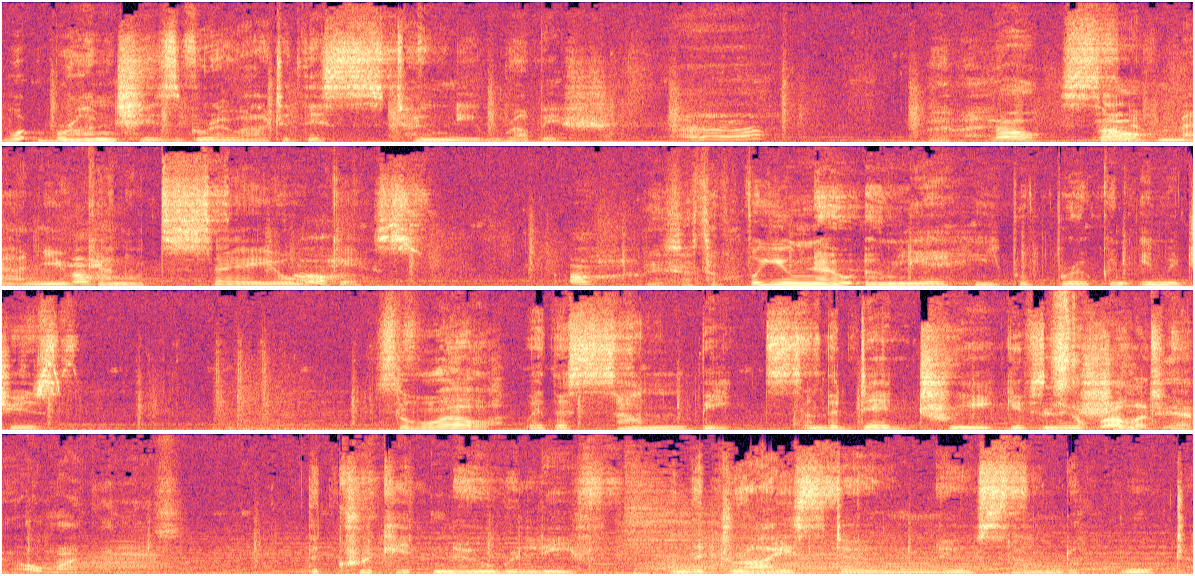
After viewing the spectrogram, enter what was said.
What branches grow out of this stony rubbish? Huh? Wait a minute. No. Son no. of man, you no. cannot say or Oh. guess. Oh, is that the, For you know only a heap of broken images, it's the well? where the sun beats and the dead tree gives it's no the well shelter. again. Oh my goodness. The cricket no relief, and the dry stone no sound of water.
